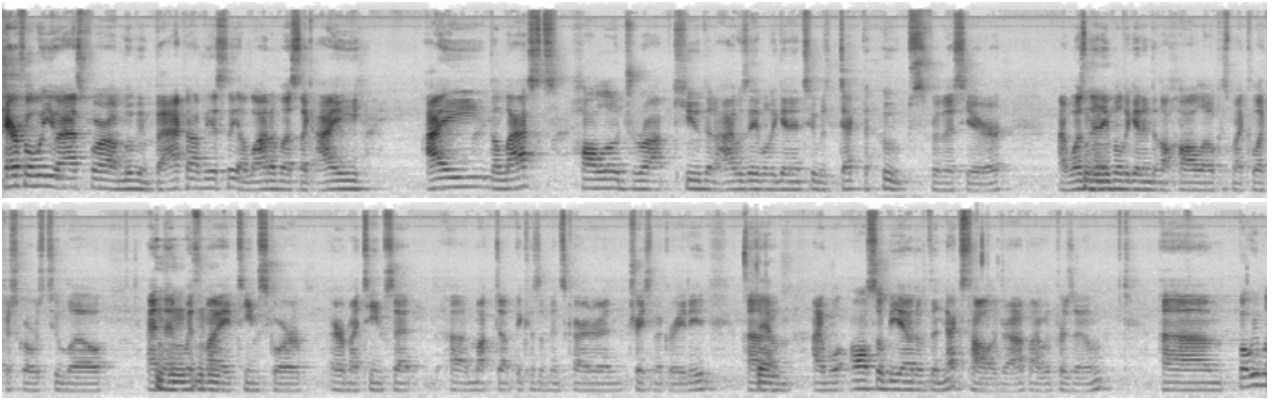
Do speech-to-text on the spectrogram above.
careful what you ask for on moving back obviously a lot of us like i i the last hollow drop queue that i was able to get into was deck the hoops for this year i wasn't Mhm. able to get into the hollow because my collector score was too low and then Mhm, with mhm. my team score or my team set uh, mucked up because of Vince Carter and Tracy McGrady. Um, I will also be out of the next hollow drop, I would presume. Um, but we will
